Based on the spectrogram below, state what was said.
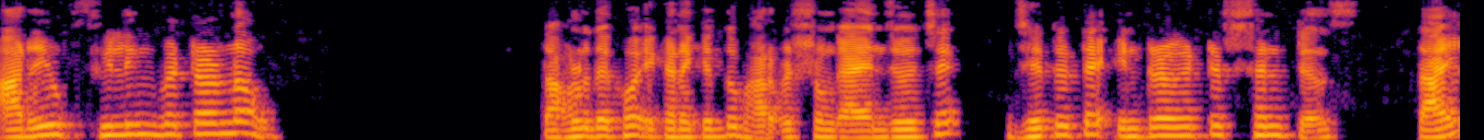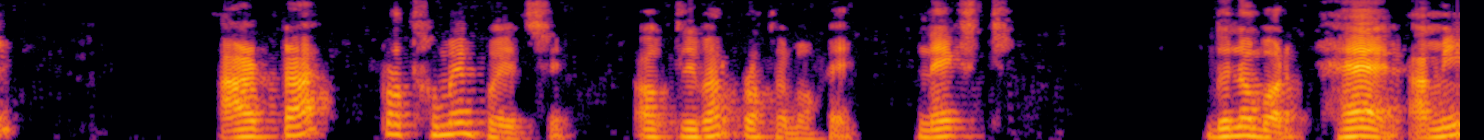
Are you feeling better now তাহলে দেখো, এখানে কিন্তু ভার্বের সঙ্গে আইএনজি হয়েছে। যেহেতু এটা ইন্টারোগেটিভ সেন্টেন্স তাই আরটা প্রথমে হয়েছে অক্লিভার প্রথমে হয়। নেক্সট দুই নম্বর হ্যাঁ আমি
